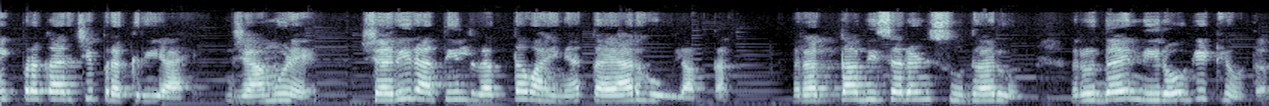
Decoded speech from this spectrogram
एक प्रकारची प्रक्रिया आहे ज्यामुळे शरीरातील रक्तवाहिन्या तयार होऊ लागतात. रक्ताभिसरण सुधारून हृदय निरोगी ठेवतात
